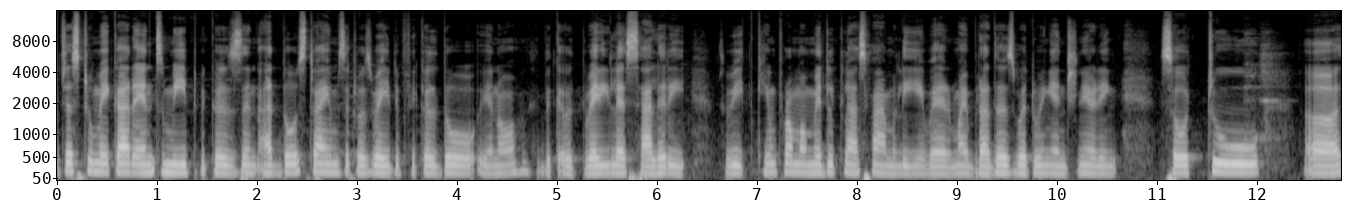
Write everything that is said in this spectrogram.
just to make our ends meet because in, at those times it was very difficult, though you know, because with very less salary. So we came from a middle class family where my brothers were doing engineering so to uh,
